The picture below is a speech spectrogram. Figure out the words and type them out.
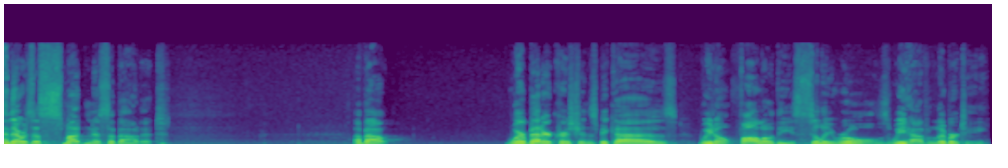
And there was a smugness about it. About we're better Christians because we don't follow these silly rules. We have liberty.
